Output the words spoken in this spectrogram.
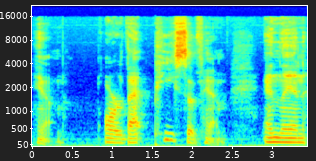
him, or that piece of him. And then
